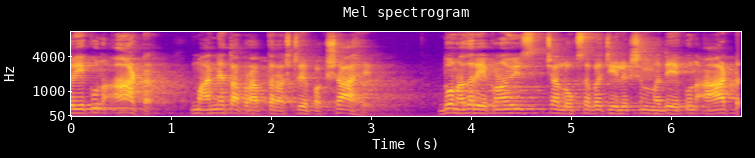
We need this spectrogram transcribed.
तर एकूण आठ मान्यता प्राप्त राष्ट्रीय पक्ष आहे. दोन हजार एकोणावीसच्या लोकसभेच्या इलेक्शनमध्ये एकूण आठ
